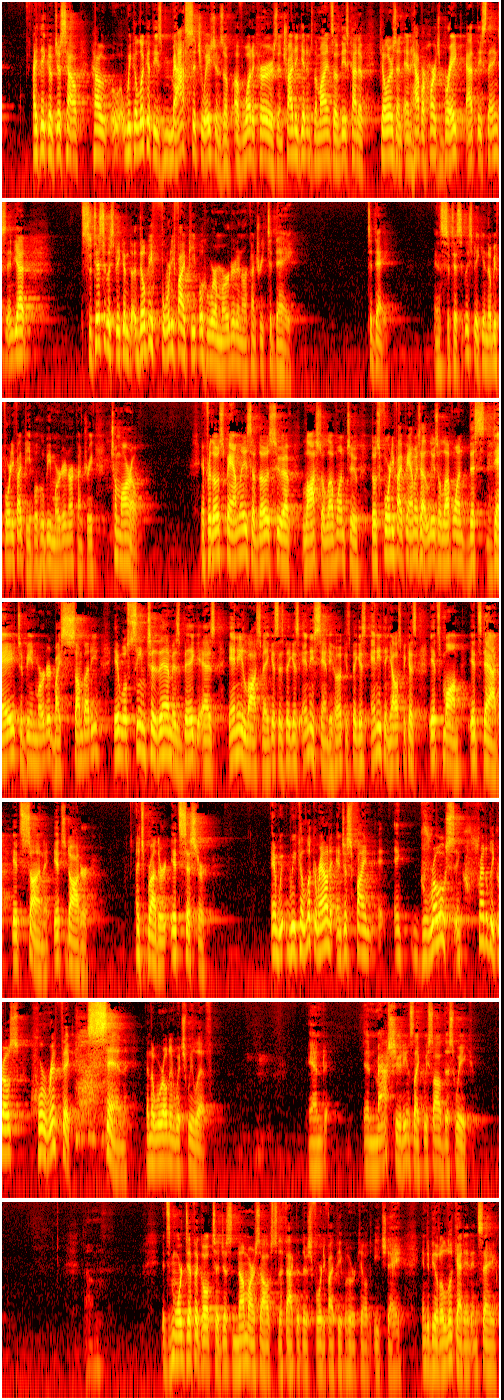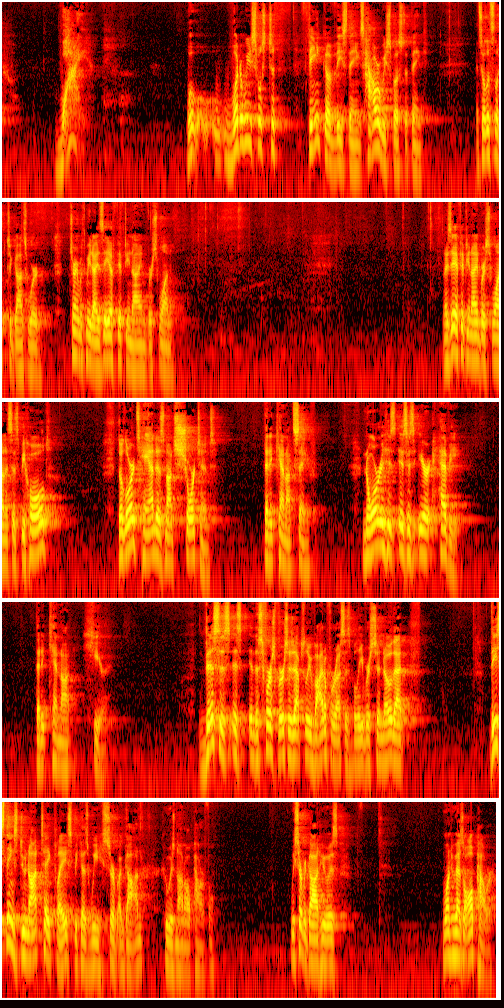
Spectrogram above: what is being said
I think of just how, how we can look at these mass situations of, of what occurs and try to get into the minds of these kind of killers and, and have our hearts break at these things. And yet, statistically speaking, there'll be 45 people who were murdered in our country today. Today. And statistically speaking, there'll be 45 people who will be murdered in our country tomorrow. And for those families of those who have lost a loved one to those 45 families that lose a loved one this day to being murdered by somebody, it will seem to them as big as any Las Vegas, as big as any Sandy Hook, as big as anything else because it's mom, it's dad, it's son, it's daughter, it's brother, it's sister. And we, we can look around and just find gross, incredibly gross, horrific sin in the world in which we live. And in mass shootings like we saw this week, um, it's more difficult to just numb ourselves to the fact that there's 45 people who are killed each day and to be able to look at it and say, why? What, what are we supposed to think of these things? How are we supposed to think? And so let's look to God's Word. Turn with me to Isaiah 59, verse 1. In Isaiah 59, verse 1, it says, Behold, the Lord's hand is not shortened that it cannot save, nor is his ear heavy that it cannot hear. This is, is in this first verse is absolutely vital for us as believers to know that these things do not take place because we serve a God who is not all powerful. We serve a God who is one who has all power.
